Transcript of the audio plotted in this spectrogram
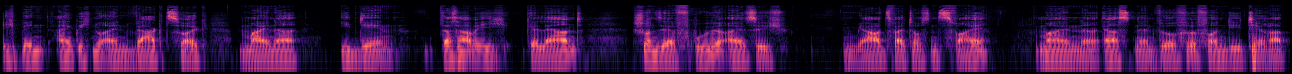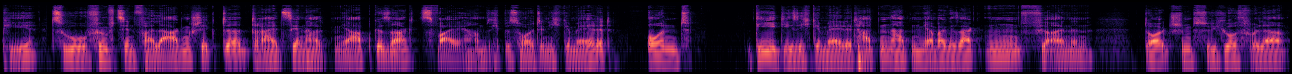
Ich bin eigentlich nur ein Werkzeug meiner Ideen. Das habe ich gelernt schon sehr früh, als ich im Jahr 2002 meine ersten Entwürfe von die Therapie zu 15 Verlagen schickte. 13 hatten ja abgesagt, zwei haben sich bis heute nicht gemeldet. Und Die, die sich gemeldet hatten, hatten mir aber gesagt, hm, für einen deutschen Psychothriller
